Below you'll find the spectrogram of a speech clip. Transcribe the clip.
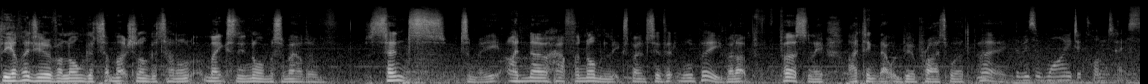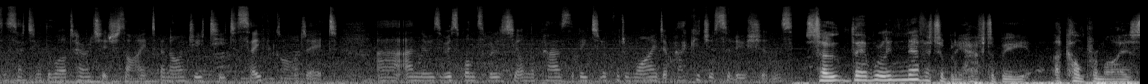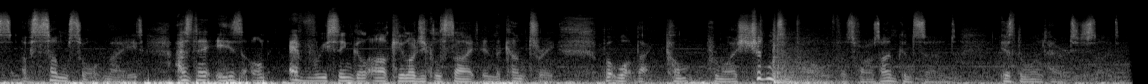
The idea of a longer, much longer tunnel makes an enormous amount of sense to me. I know how phenomenally expensive it will be, but personally, I think that would be a price worth paying. There is a wider context to the setting of the World Heritage Site and our duty to safeguard it, uh, and there is a responsibility on the powers that be to look at a wider package of solutions. So there will inevitably have to be a compromise of some sort made, as there is on every single archaeological site in the country. But what that compromise shouldn't involve, as far as I'm concerned, is the World Heritage Site.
